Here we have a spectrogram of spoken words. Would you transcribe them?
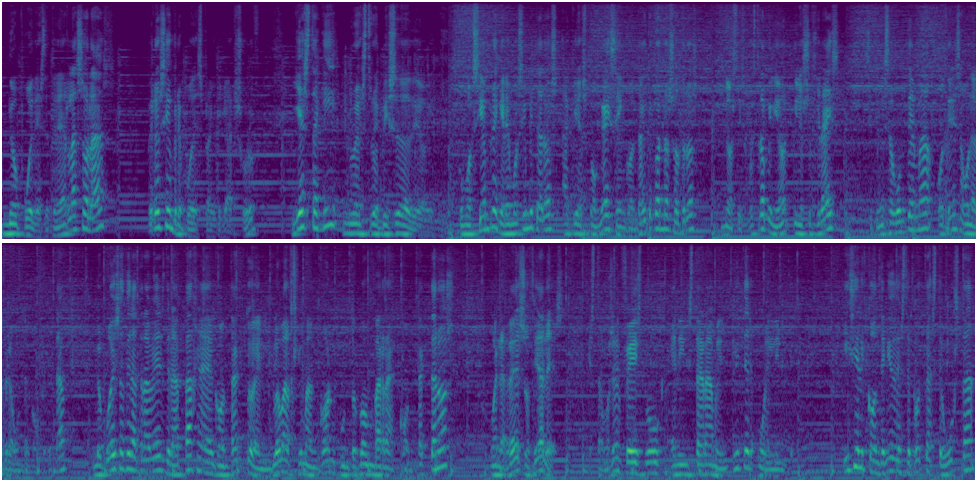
no puedes detener las olas, pero siempre puedes practicar surf. Y hasta aquí nuestro episodio de hoy. Como siempre queremos invitaros a que os pongáis en contacto con nosotros, nos deis vuestra opinión y nos sugiráis si tenéis algún tema o tenéis alguna pregunta concreta. Lo podéis hacer a través de la página de contacto en globalhumancon.com barra contáctanos o en las redes sociales. Estamos en Facebook, en Instagram, en Twitter o en LinkedIn. Y si el contenido de este podcast te gusta,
